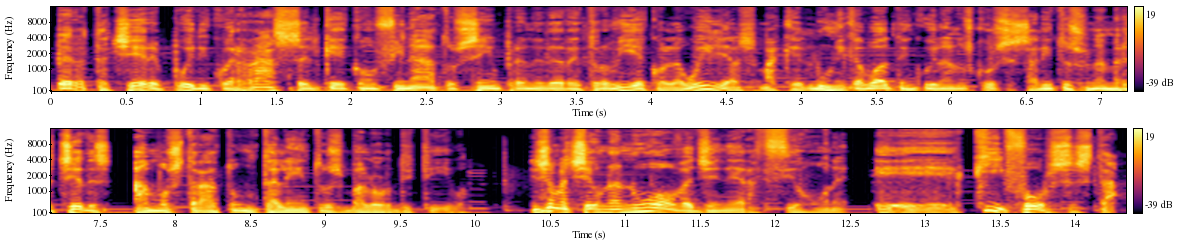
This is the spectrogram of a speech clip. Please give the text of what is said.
per tacere poi di quel Russell che è confinato sempre nelle retrovie con la Williams, ma che l'unica volta in cui l'anno scorso è salito su una Mercedes ha mostrato un talento sbalorditivo. Insomma c'è una nuova generazione e chi forse sta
